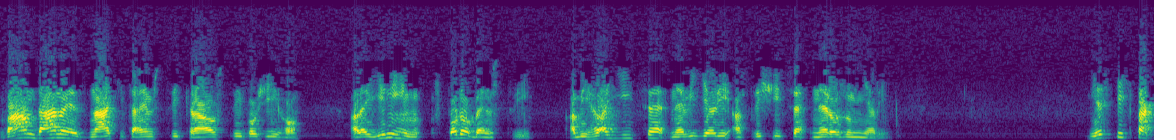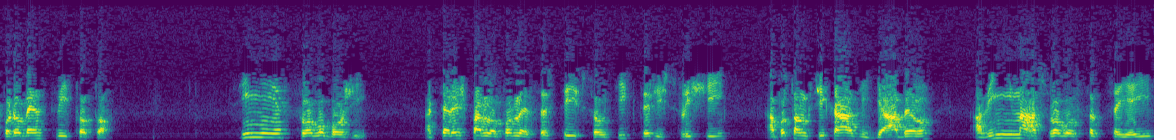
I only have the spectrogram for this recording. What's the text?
vám dáno je znáti tajemství království božího, ale jiným v podobenství, aby hladíce neviděli a slyšíce nerozuměli. Jestiť pak podobenství toto. Símě je slovo Boží, a kteréž padlo podle cesty, jsou ti, kteří slyší, a potom přichází ďábel a vynímá slovo srdce jejich,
